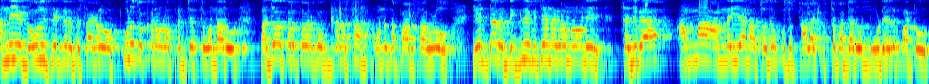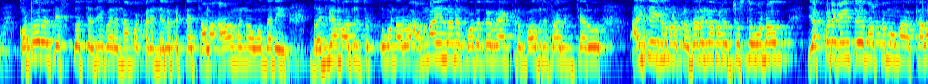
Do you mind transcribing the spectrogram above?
అన్నయ్య గౌరీశంకర్ విశాఖలో పూల దుకాణంలో పనిచేస్తూ ఉన్నారు. పదో తరగతి వరకు గడసం ఉన్నత పాఠశాలలో ఇంటర్ డిగ్రీ విజయనగరంలోని చదివా అమ్మ అన్నయ్య నా చదువు కోసం చాలా కష్టపడ్డారు. మూడేళ్ళ పాటు కఠోర దేశంతో చదివి వారి నమ్మకాన్ని నిలబెట్టే చాలా ఆనందంగా ఉందని రమ్య మాధురి చెప్తూ ఉన్నారు. అమ్మాయిల్లోనే మొదటి ర్యాంక్ మాధురి సాధించారు. అయితే ఇక్కడ మనం ప్రధానంగా మనం చూస్తూ ఉన్నాం ఎప్పటికైతే మాత్రము మా కళ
